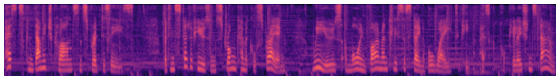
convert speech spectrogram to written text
Pests can damage plants and spread disease, but instead of using strong chemical spraying, we use a more environmentally sustainable way to keep pest populations down.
